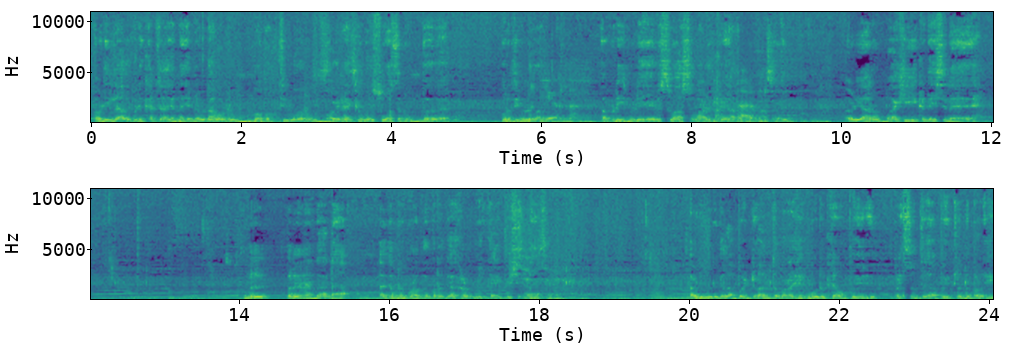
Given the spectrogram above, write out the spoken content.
அப்படி இல்லாதபடி கற்றாது என்ன என்னை விட அவர் ரொம்ப பக்தி ரொம்ப இறக்க சுவாசம் ரொம்ப உறுதி அப்படி என்னுடைய விசுவாச வாழ்க்கை ஆரம்பிச்சது. அப்படி ஆரம்பமாகி கடைசியில பிற- பிறகுண்டானா அதுக்கப்புறம் குழந்தை பிறகு கடவுள் சரி அப்படி ஊருக்கெல்லாம் போயிட்டு வந்த பிறகு ஊருக்கு அவன் போய் பிரசவத்துக்காக போயிட்டு வந்த பிறகு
